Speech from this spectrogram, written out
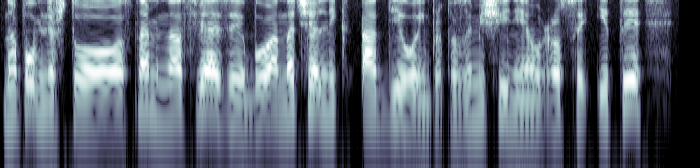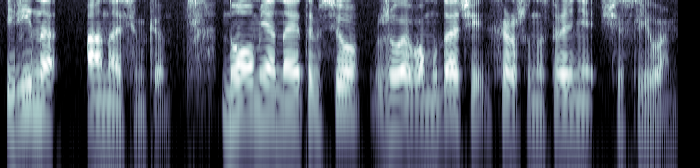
Напомню, что с нами на связи была начальник отдела импортозамещения РосИТ Ирина Анасенко. Ну а у меня на этом все. Желаю вам удачи, хорошего настроения, счастливо.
